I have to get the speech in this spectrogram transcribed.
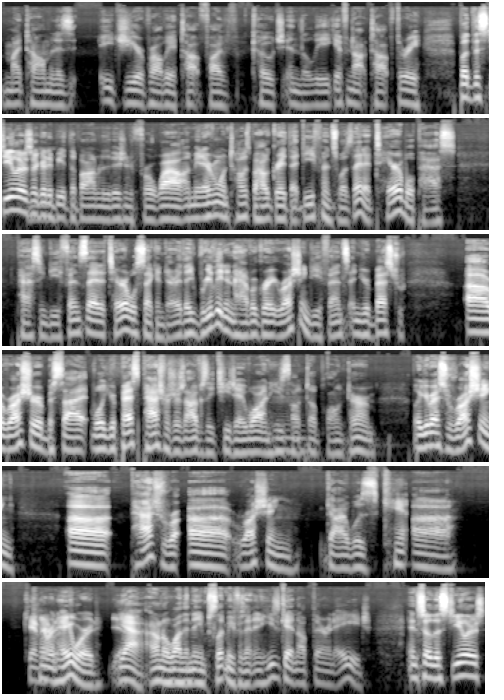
Mike Tomlin is each year probably a top five coach in the league, if not top three. But the Steelers are going to be at the bottom of the division for a while. I mean, everyone talks about how great that defense was. They had a terrible pass passing defense. They had a terrible secondary. They really didn't have a great rushing defense. And your best uh, rusher beside well, your best pass rusher is obviously T.J. Watt, and he's locked up long term. But your best rushing uh, pass ru- uh, rushing guy was Cam- uh, Cam Cameron Heyward. Yeah. Yeah. I don't know why the name slipped me for that, and he's getting up there in age. And so the Steelers,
